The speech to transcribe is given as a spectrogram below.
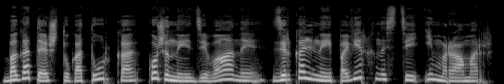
богатая штукатурка, кожаные диваны, зеркальные поверхности и мрамор.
